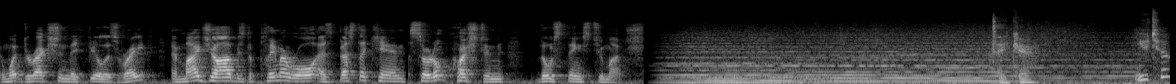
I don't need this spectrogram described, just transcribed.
in what direction they feel is right. And my job is to play my role as best I can, so don't question those things too much. Take care. You too?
